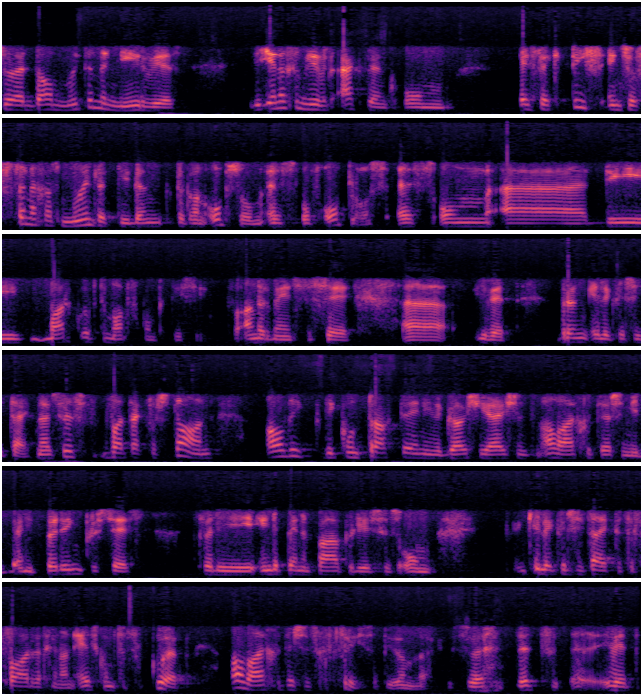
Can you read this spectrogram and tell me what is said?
So dan moet 'n manier wees. Die enige manier wat ek dink om effektief en so vinnig as moontlik die ding te kan opsom is of oplos is om uh die mark oop te maak vir kompetisie. Vir ander mense te sê uh jy weet, bring elektrisiteit. Nou soos wat ek verstaan, al die die kontrakte en die negotiations en al daai goeders in die in die bidding proses vir die independent power producers om elektrisiteit te vervaardig en aan Eskom te verkoop al daai goeders is gevries op die oomblik. So dit uh, jy weet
